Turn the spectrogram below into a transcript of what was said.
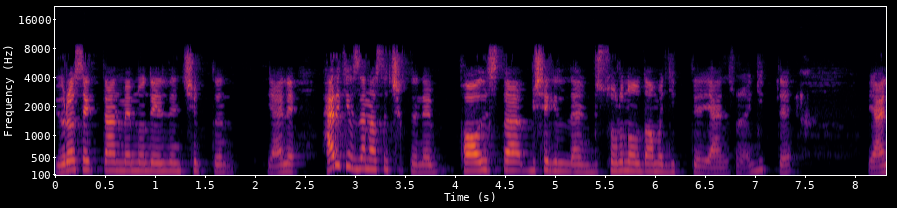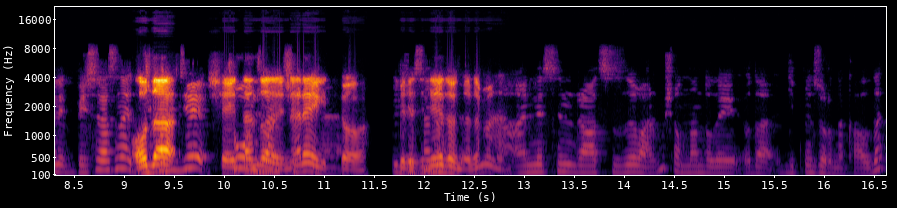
Jurasek'ten memnun değildin çıktın. Yani herkesten aslında çıktın. E, Paulista bir şekilde yani bir sorun oldu ama gitti. Yani sonra gitti. Yani Beşiktaş aslında O da Şeyden dolayı nereye yani. gitti o? Brezilya'ya döndü değil mi? Annesinin rahatsızlığı varmış. Ondan dolayı o da gitmek zorunda kaldı.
